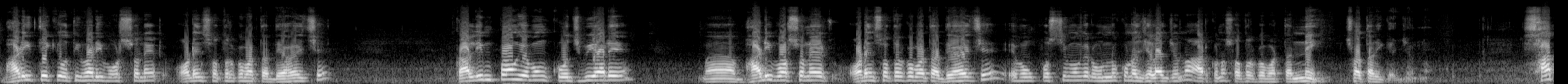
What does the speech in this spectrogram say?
ভারী থেকে অতি ভারী বর্ষণের অরেঞ্জ সতর্কবার্তা দেওয়া হয়েছে। কালিম্পং এবং কোচবিহারে ভারী বর্ষণের অরেঞ্জ সতর্কবার্তা দেওয়া হয়েছে এবং পশ্চিমবঙ্গের অন্য কোনো জেলার জন্য আর কোনো সতর্কবার্তা নেই ছ তারিখের জন্য। সাত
